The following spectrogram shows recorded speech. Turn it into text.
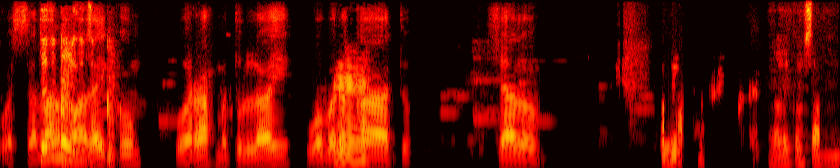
Wassalamualaikum warahmatullahi wabarakatuh. Shalom. Waalaikumsalam.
